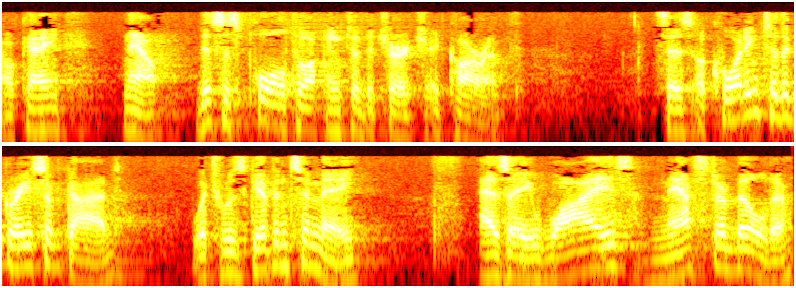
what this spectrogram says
Okay? Now, this is Paul talking to the church at Corinth. It says, According to the grace of God, which was given to me, as a wise master builder,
